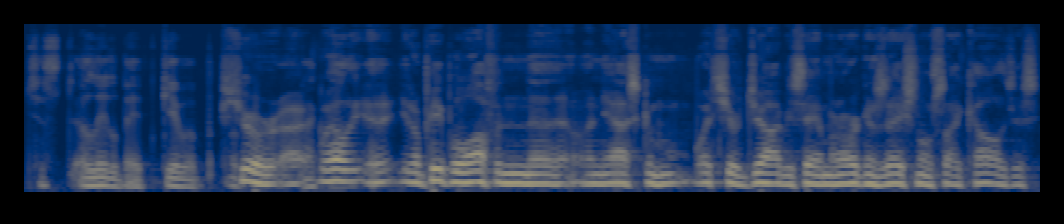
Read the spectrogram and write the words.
just a little bit give a. a Sure. Uh, well, uh, you know, people often, uh, when you ask them, "What's your job?" you say, "I'm an organizational psychologist."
